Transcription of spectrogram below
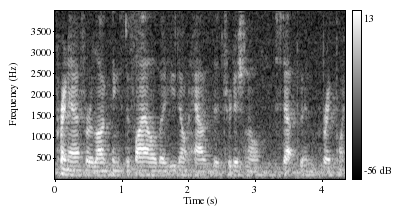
printf or log things to file, but you don't have the traditional step and breakpoint.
